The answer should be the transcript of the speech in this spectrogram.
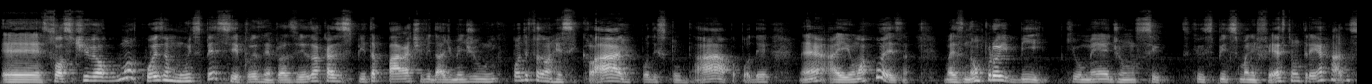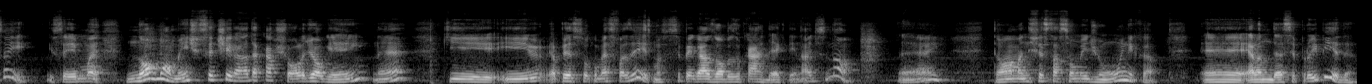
É, só se tiver alguma coisa muito específica. Por exemplo, às vezes a casa espírita para atividade mediúnica para poder fazer uma reciclagem, para poder estudar, para poder. Né? Aí é uma coisa. Mas não proibir que o médium se, que o espírito se manifeste é um trem errado isso aí. Isso aí é normalmente isso é tirar da cachola de alguém, né? Que, e a pessoa começa a fazer isso. Mas se você pegar as obras do Kardec, tem nada disso, não. Né? Então a manifestação mediúnica é, ela não deve ser proibida,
